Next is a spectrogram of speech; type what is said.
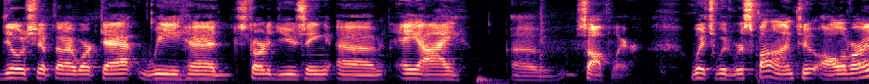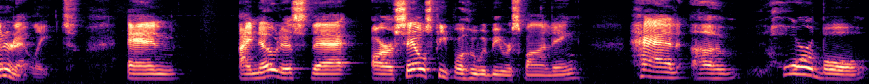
dealership that I worked at, we had started using um, AI uh, software, which would respond to all of our internet leads. And I noticed that our salespeople who would be responding had a horrible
